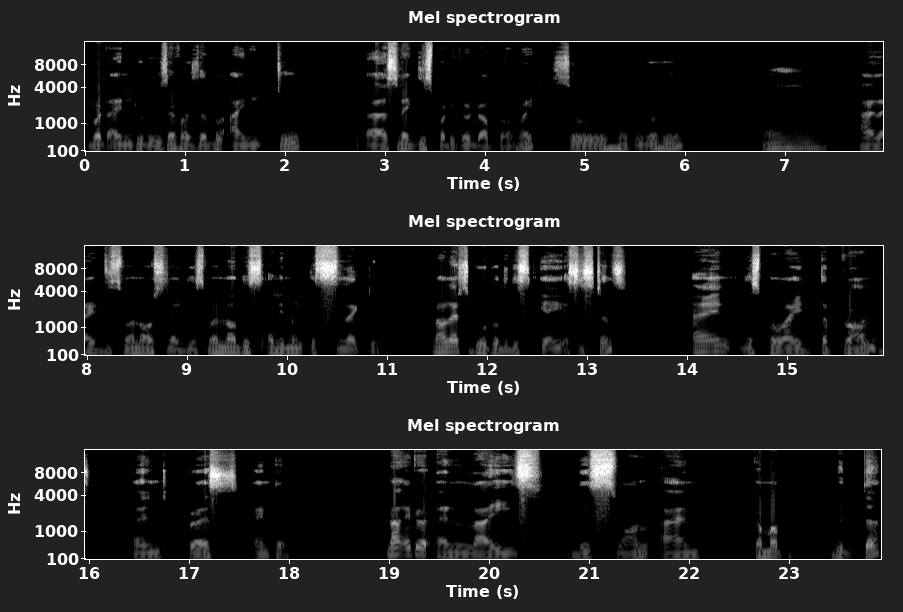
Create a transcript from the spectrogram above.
what I need to do is that for example I need to uh, select this particular drop down right? So let me go here and highlight this one or select this one. Now this element is selected. Now let's go to this AI assistance and just provide the prompt and press enter now it will analyze this one and come up with the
